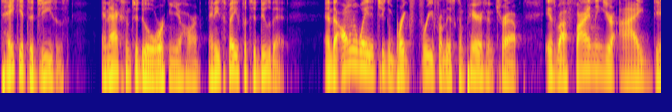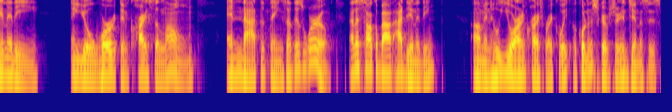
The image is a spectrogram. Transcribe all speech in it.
Take it to Jesus and ask him to do a work in your heart. And he's faithful to do that. And the only way that you can break free from this comparison trap is by finding your identity and your worth in Christ alone and not the things of this world. Now let's talk about identity um, and who you are in Christ right quick. According to scripture in Genesis,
